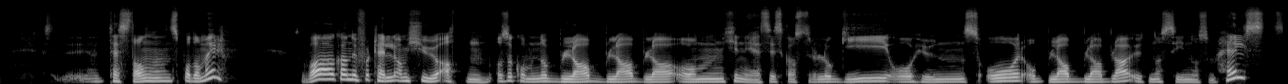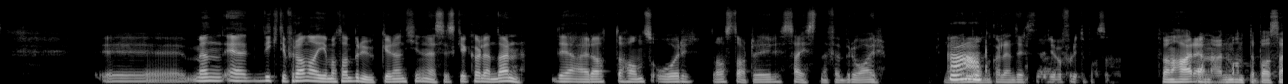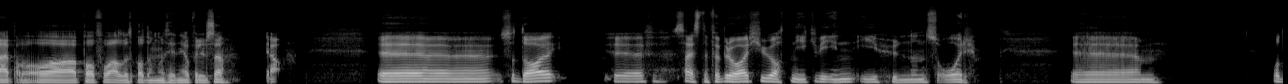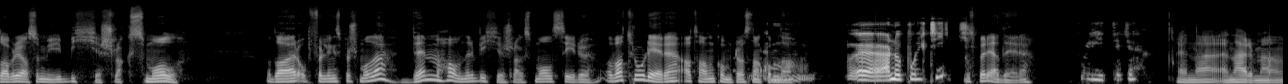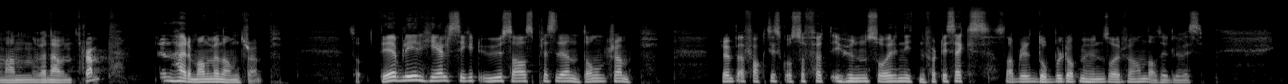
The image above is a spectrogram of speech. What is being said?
teste han spådommer. Så hva kan du fortelle om 2018? Og så kommer det noe bla, bla, bla om kinesisk astrologi og hundens år og bla, bla, bla, uten å si noe som helst. Eh, Men eh, viktig for han, i og med at han bruker den kinesiske kalenderen, det er at hans år da starter 16. februar. Ah. månekalender, så det flytter på seg. Så han har ennå en måned på seg på å, på å få alle spådommene sine i oppfyllelse. Eh, så da, eh, 16. februar 2018, gikk vi inn i hundens år. Eh, og da blir det altså mye bikkjeslagsmål. Og da er oppfølgingsspørsmålet hvem havner i bikkjeslagsmål, sier du? Og hva tror dere at han kommer til å snakke om da? Eh, Er det noe politikk? Nå spør jeg dere. Politiker. En, en herremann ved navn Trump. En herremann ved navn Trump. Så det blir helt sikkert USAs president, Donald Trump. Trump er faktisk også født i hundens år 1946, så da blir det dobbelt opp med hundens år for han, da, tydeligvis.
